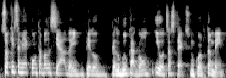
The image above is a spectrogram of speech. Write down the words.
Só que isso também é contrabalanceado aí pelo, pelo glucagon e outros aspectos no corpo também.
